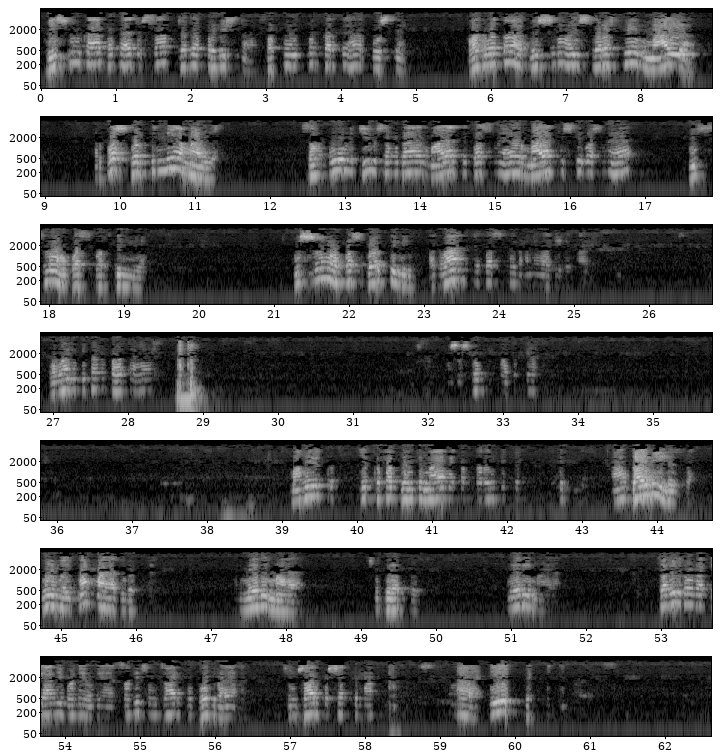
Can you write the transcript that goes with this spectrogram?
विष्णु का अर्थ होता है जो सब जगह प्रविष्ट है, सबको उत्पन्न करते हैं और पोषते हैं। भगवता विष्णु ईश्वर से माया, और बस वर्तिन्य माया। संपूर्ण जीव समुदाय माया के बस में है और माया किसके बस में है? विष्णु बस है। विष्णु बस वर्तिनी भगवान के बस में रहने वाली है भगवान गीता में कहते हैं श्लोक की क्या है? मामे ये प्रपद प्रपद्यंते माया में कम तरंती दैवी है सब गुणमय मम माया दूरत है। मेरी माया शुद्धरत्व मेरी माया। सभी लोग अज्ञानी बने हुए हैं। सभी संसार को भोग रहे हैं। संसार को सत्य मान एक व्यक्ति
